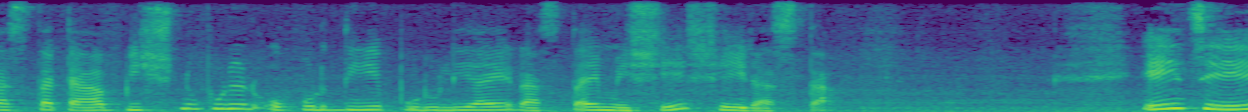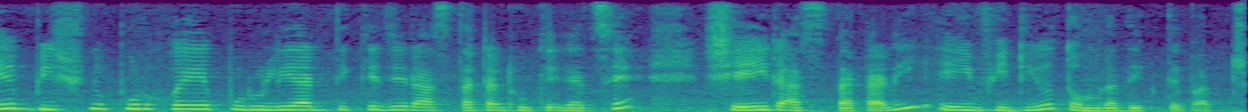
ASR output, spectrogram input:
রাস্তাটা বিষ্ণুপুরের ওপর দিয়ে পুরুলিয়ায় রাস্তায় মেশে সেই রাস্তা। এই যে বিষ্ণুপুর হয়ে পুরুলিয়ার দিকে যে রাস্তাটা ঢুকে গেছে, সেই রাস্তাটারই এই ভিডিও তোমরা দেখতে পাচ্ছ।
